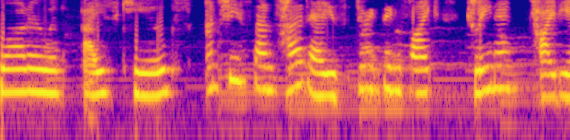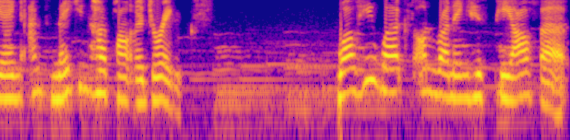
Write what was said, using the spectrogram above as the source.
water with ice cubes. And she spends her days doing things like cleaning, tidying, and making her partner drinks. While he works on running his PR firm,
